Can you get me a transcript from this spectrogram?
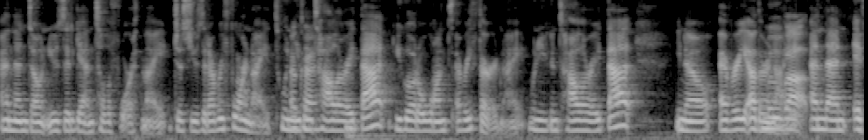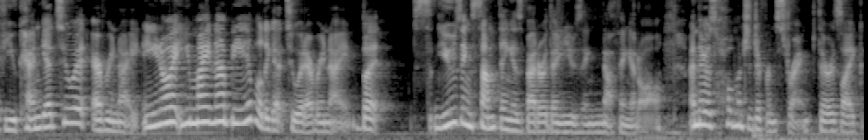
and then don't use it again until the fourth night. Just use it every four nights. When you can tolerate that, you go to once every third night. When you can tolerate that, you know, every other Move night. up. And then if you can get to it, every night. And you know what? You might not be able to get to it every night, but using something is better than using nothing at all. And there's a whole bunch of different strength. There's like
